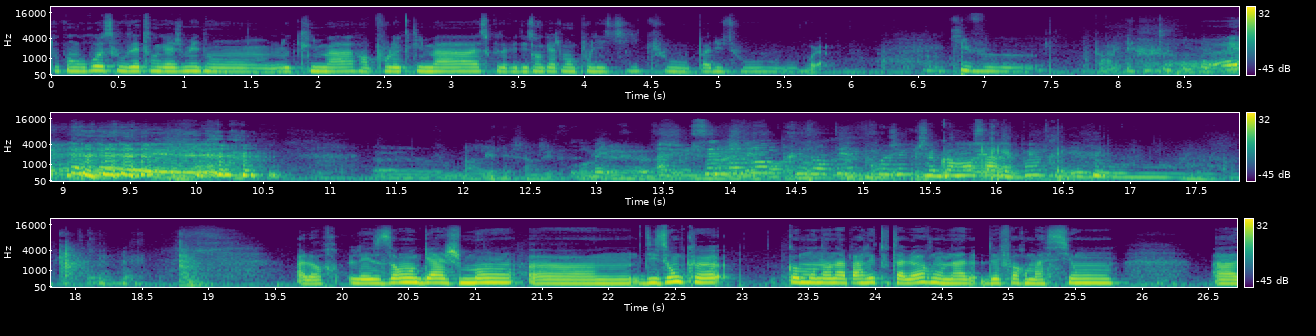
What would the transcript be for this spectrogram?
Donc en gros, est-ce que vous êtes engagé dans le climat, enfin pour le climat? Est-ce que vous avez des engagements politiques ou pas du tout? Voilà. Qui veut parler? parler des chargés de projet. Euh, c'est le moment de présenter le projet que je commence à répondre et vous... Alors, les engagements, euh, disons que, comme on en a parlé tout à l'heure, on a des formations à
